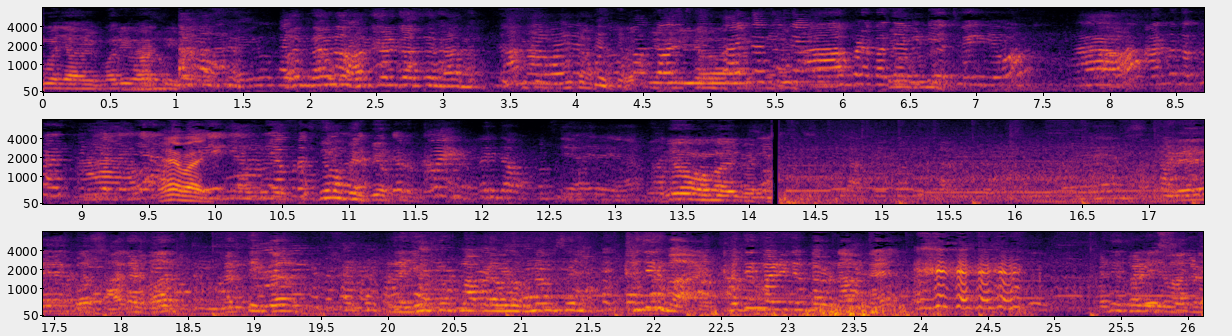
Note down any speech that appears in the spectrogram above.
મજા આવી પરિવારથી ના ના હર કરી જશે ના ના આ આપણે બધા વીડિયો જોઈ લ્યો હો. આનો તો ખાસ વીડિયો લઈ હે ભાઈ. બસ આગળ વધ કર અને YouTube માં આપણે ઓલું નામ છે ને, ખજીરભાઈ ખજીરભાઈ જેમ તારું નામ થાય ખજીરભાઈ જેમ આગળ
